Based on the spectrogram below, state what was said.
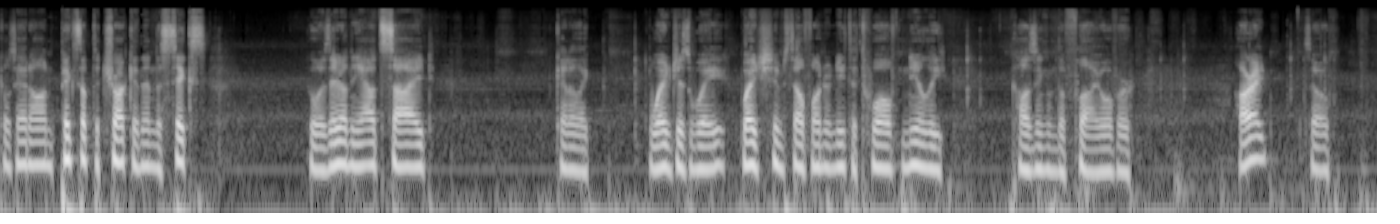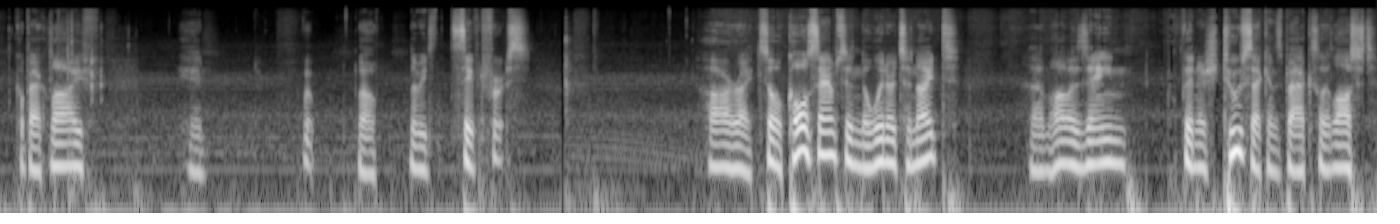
Goes head on, picks up the truck, and then the 6 goes there on the outside. Kind of like wedges way, wedged himself underneath the 12, nearly causing him to fly over. Alright, so go back live. And, well, let me save it first. Alright, so Cole Sampson, the winner tonight. Uh, Muhammad Zain finished two seconds back, so he lost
